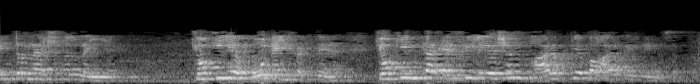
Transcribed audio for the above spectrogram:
इंटरनेशनल नहीं है, क्योंकि ये हो नहीं सकते हैं, क्योंकि इनका एफिलिएशन भारत के बाहर कहीं नहीं हो सकता।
